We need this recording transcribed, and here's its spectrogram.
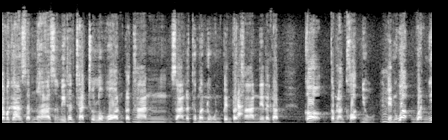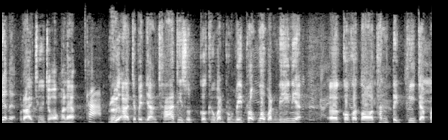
กรรมการสรรหาซึ่งมีท่านชัดชลวรประธานสารรัฐธรรมนูญเป็นประธานเนี่ยนะครับ ก็กำลังเคาะอยู่ เห็นว่าวันเนี้ยเนี่ยรายชื่อจะออกมาแล้ว ค่ะ หรืออาจจะเป็นอย่างช้าที่สุดก็คือวันพรุ่งนี้ เพราะว่าวันนี้เนี่ยเอ่อกกตท่านติดที่จะไป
